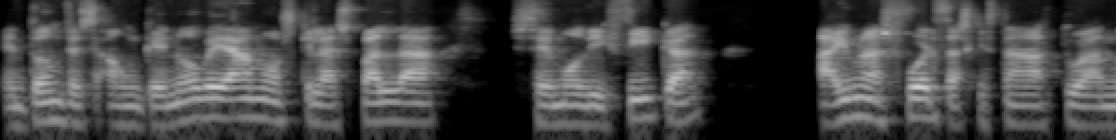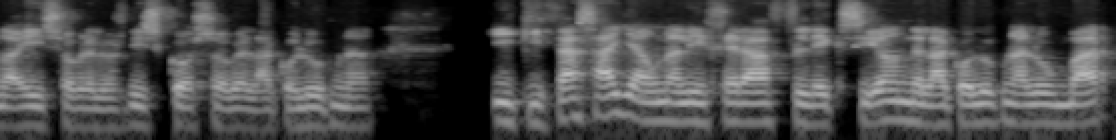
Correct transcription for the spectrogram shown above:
Entonces, aunque no veamos que la espalda se modifica, hay unas fuerzas que están actuando ahí sobre los discos, sobre la columna, y quizás haya una ligera flexión de la columna lumbar,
